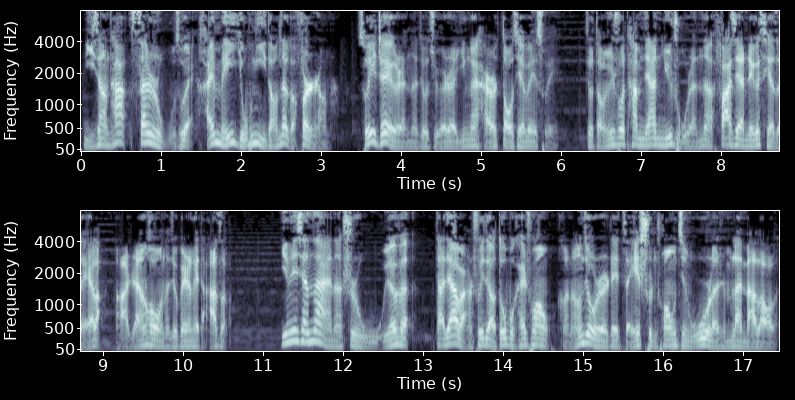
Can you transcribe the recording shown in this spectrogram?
你像他三十五岁还没油腻到那个份上呢，所以这个人呢就觉着应该还是盗窃未遂，就等于说他们家女主人呢发现这个窃贼了啊，然后呢就被人给打死了。因为现在呢是五月份。大家晚上睡觉都不开窗户，可能就是这贼顺窗户进屋了，什么乱七八糟的。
